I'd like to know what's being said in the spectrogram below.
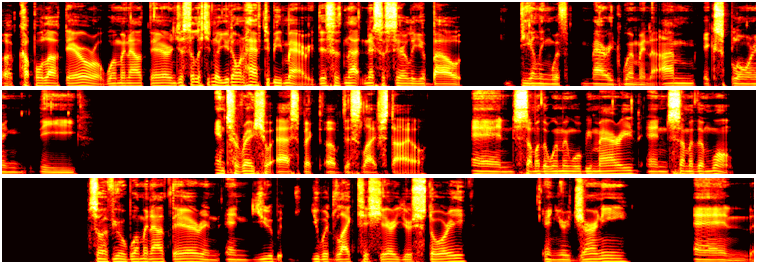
a, couple out there or a woman out there, and just to let you know, you don't have to be married. This is not necessarily about dealing with married women. I'm exploring the interracial aspect of this lifestyle. And some of the women will be married and some of them won't. So if you're a woman out there and, and you you would like to share your story and your journey and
